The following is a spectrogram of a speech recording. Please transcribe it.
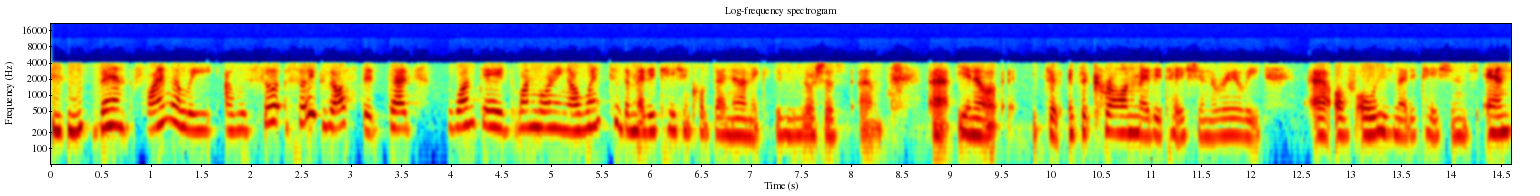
mm-hmm. then finally i was so so exhausted that one day one morning i went to the meditation called dynamic this is osho's um uh, you know it's a it's a crown meditation really uh, of all his meditations and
